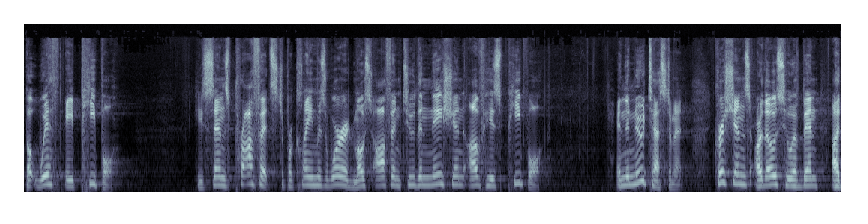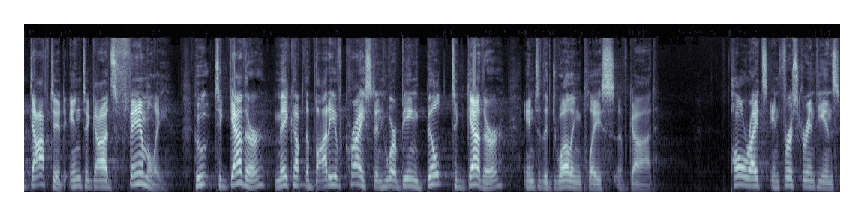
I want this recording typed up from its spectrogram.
but with a people. He sends prophets to proclaim his word, most often to the nation of his people. In the New Testament, Christians are those who have been adopted into God's family, who together make up the body of Christ and who are being built together into the dwelling place of God. Paul writes in 1 Corinthians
